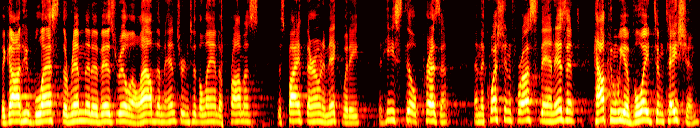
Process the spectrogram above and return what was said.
the God who blessed the remnant of Israel and allowed them to enter into the land of promise despite their own iniquity, that He's still present. And the question for us then isn't how can we avoid temptation?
